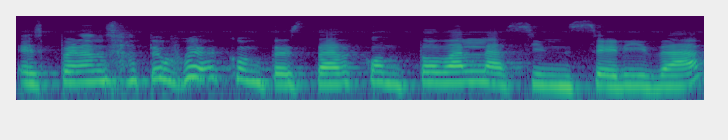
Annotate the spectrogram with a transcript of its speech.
Esperanza, te voy a contestar con toda la sinceridad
